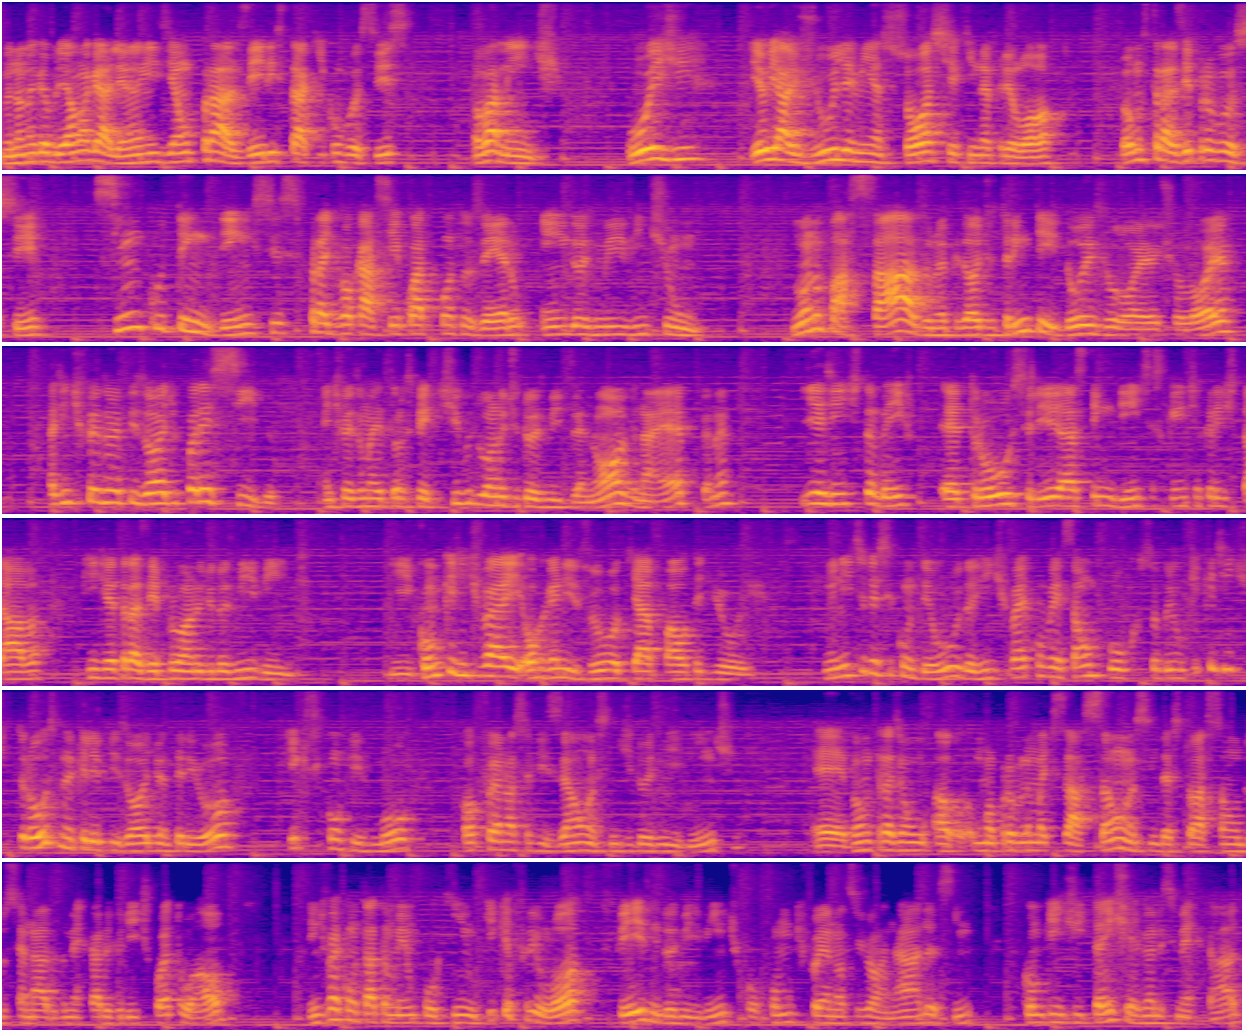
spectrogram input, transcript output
Meu nome é Gabriel Magalhães e é um prazer estar aqui com vocês novamente. Hoje, eu e a Júlia, minha sócia aqui na Preló, vamos trazer para você cinco tendências para a advocacia 4.0 em 2021. No ano passado, no episódio 32 do Lawyer to Lawyer, a gente fez um episódio parecido. A gente fez uma retrospectiva do ano de 2019, na época, né? E a gente também é, trouxe ali as tendências que a gente acreditava que a gente ia trazer para o ano de 2020. E como que a gente vai organizou aqui a pauta de hoje? No início desse conteúdo, a gente vai conversar um pouco sobre o que, que a gente trouxe naquele episódio anterior, o que, que se confirmou, qual foi a nossa visão assim de 2020. É, vamos trazer um, uma problematização assim da situação do Senado do mercado jurídico atual. A gente vai contar também um pouquinho o que, que a Freelaw fez em 2020, como que foi a nossa jornada, assim, como que a gente está enxergando esse mercado.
